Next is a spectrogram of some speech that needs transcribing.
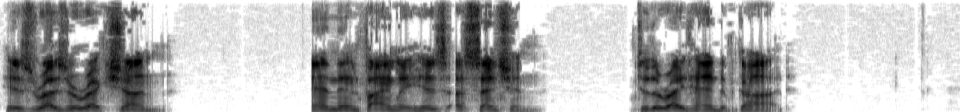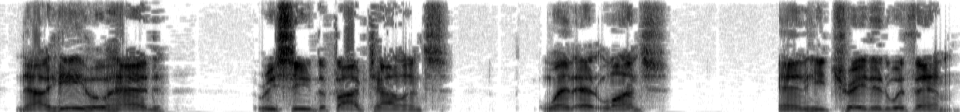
his resurrection, and then finally his ascension to the right hand of God. Now, he who had received the five talents went at once and he traded with them.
